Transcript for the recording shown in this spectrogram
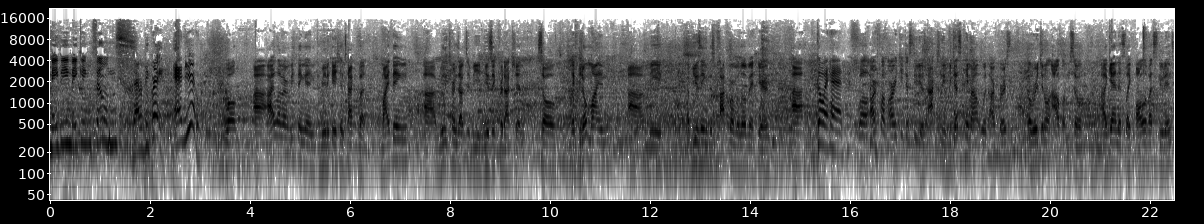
maybe making films. That would be great. And you? Well, uh, I love everything in communication tech, but my thing uh, really turns out to be music production. So if you don't mind uh, me abusing this platform a little bit here. Uh, Go ahead. Well, Art Club RHHS Studios, actually, we just came out with our first original album. So, again, it's like all of us students.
